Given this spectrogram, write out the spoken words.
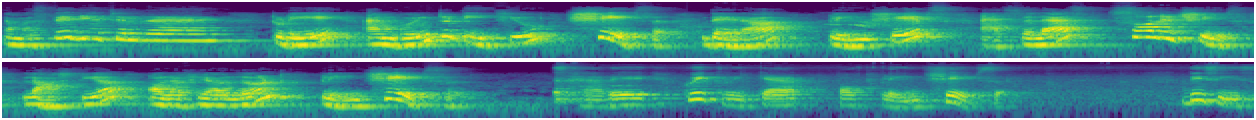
Namaste dear children. Today I am going to teach you shapes. There are plane shapes as well as solid shapes. Last year all of you have learned plane shapes. Let's have a quick recap of plane shapes. This is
